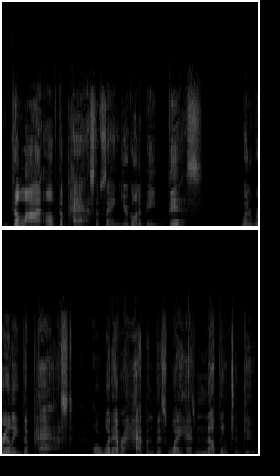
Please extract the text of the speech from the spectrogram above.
the lie of the past of saying you're going to be this, when really the past or whatever happened this way has nothing to do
